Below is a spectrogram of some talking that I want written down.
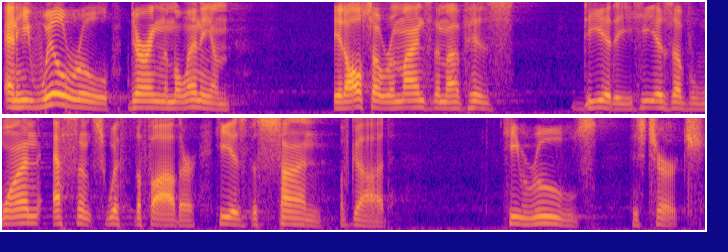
and he will rule during the millennium. It also reminds them of his deity. He is of one essence with the Father, he is the Son of God. He rules his church.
